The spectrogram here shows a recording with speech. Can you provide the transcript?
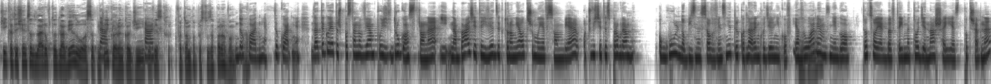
kilka tysięcy dolarów to dla wielu osób, nie Tak. tylko rękodzienników, Tak. jest kwotą po prostu zaporową. tak? Dokładnie, dokładnie. Dlatego ja też postanowiłam pójść w drugą stronę i na bazie tej wiedzy, którą ja otrzymuję w sobie, oczywiście to jest program ogólnobiznesowy, więc nie tylko dla rękodzielników. Ja wyławiam z niego to, co jakby w tej metodzie naszej jest potrzebne,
